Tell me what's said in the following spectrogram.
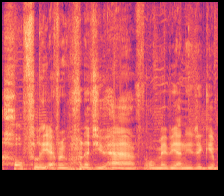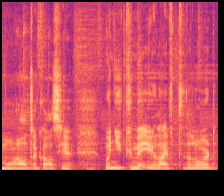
hopefully, every one of you have, or maybe I need to give more altar calls here. When you commit your life to the Lord,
